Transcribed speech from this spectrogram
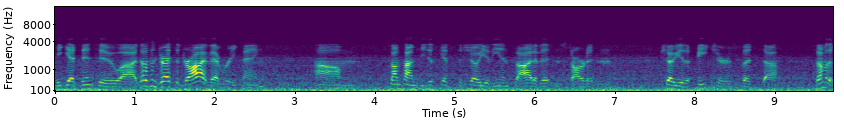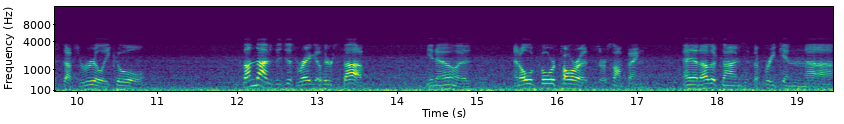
he gets into uh, doesn't try to drive everything. Um, sometimes he just gets to show you the inside of it and start it and show you the features, but uh, some of the stuff's really cool. Sometimes it's just regular stuff, you know, a, an old Ford Taurus or something, and then other times it's a freaking, uh,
